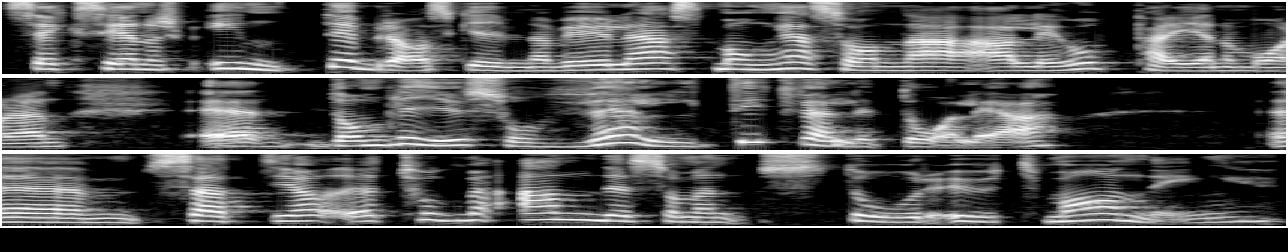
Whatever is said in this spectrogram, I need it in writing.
sexscener som inte är bra skrivna, vi har ju läst många sådana allihop här genom åren, eh, de blir ju så väldigt, väldigt dåliga. Um, så att jag, jag, tog mig an det som en stor utmaning.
